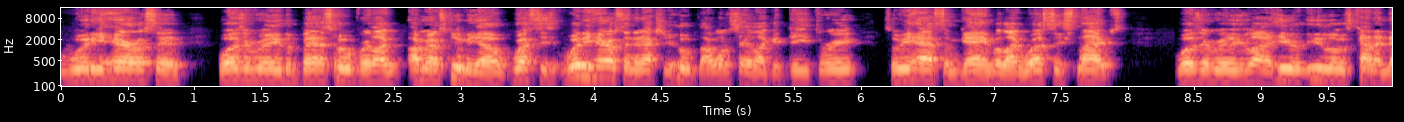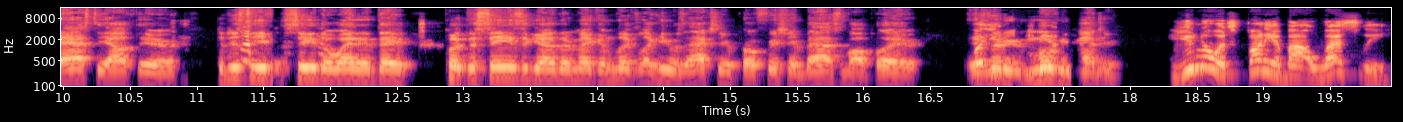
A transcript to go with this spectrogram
Woody Harrelson wasn't really the best hooper. Like I mean, excuse me, uh, Wesley Woody Harrelson didn't actually hoop. I want to say like a D three, so he had some game. But like Wesley Snipes wasn't really like he he was kind of nasty out there to just even see the way that they put the scenes together, make him look like he was actually a proficient basketball player. It's well, literally you, movie magic. You know what's funny about Wesley?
